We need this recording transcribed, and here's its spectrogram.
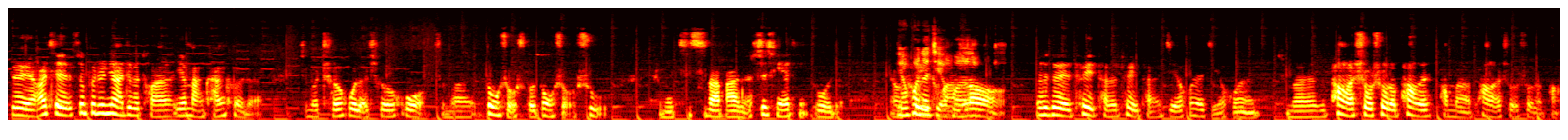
对，而且 Super Junior 这个团也蛮坎坷的，什么车祸的车祸，什么动手术的动手术，什么七七八八的事情也挺多的。结婚的结婚了，对对对，退团的退团，结婚的结婚，什么胖了瘦瘦了胖的胖了胖了瘦瘦的胖。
